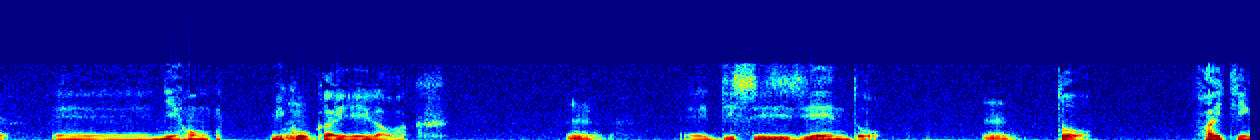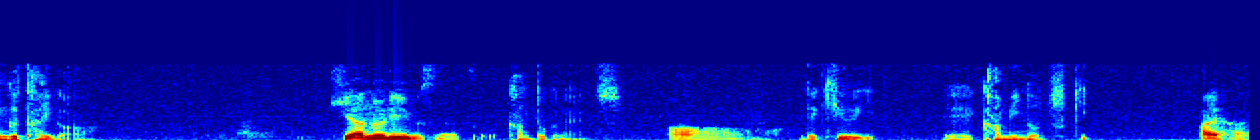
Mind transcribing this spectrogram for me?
い。えー日本未公開映画枠、うん。えー This is the End うん。と、ファイティングタイガーキアヌ・リーブスのやつ。監督のやつ。あで、9位、えー神の月。あ。はいはい。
